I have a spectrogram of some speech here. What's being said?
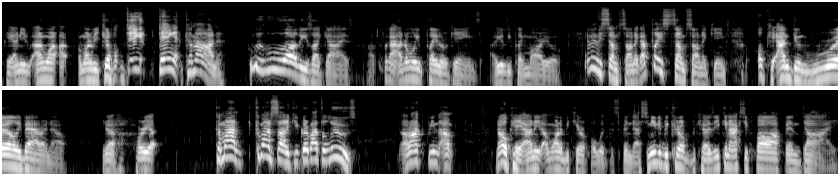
Okay, I need. I want. I, I want to be careful. Dang it! Dang it! Come on. Who who are these like guys? I forgot. I don't really play their games. I usually play Mario and maybe some Sonic. I play some Sonic games. Okay, I'm doing really bad right now. You know, hurry up. Come on, come on, Sonic. You're about to lose. I'm not being. I'm, Okay, I need. I want to be careful with the spin dash. You need to be careful because you can actually fall off and die.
